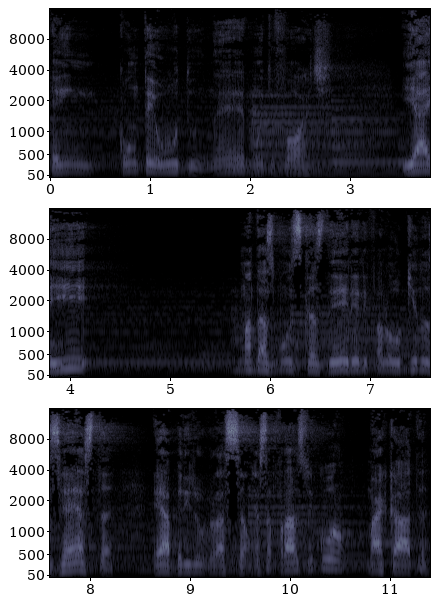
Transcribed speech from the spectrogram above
Tem conteúdo, né? Muito forte. E aí uma das músicas dele, ele falou: "O que nos resta é abrir o coração". Essa frase ficou marcada.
